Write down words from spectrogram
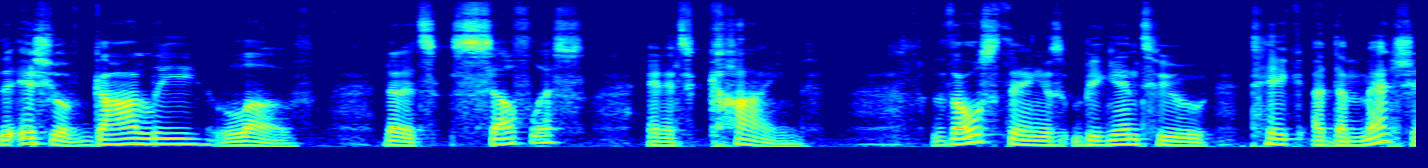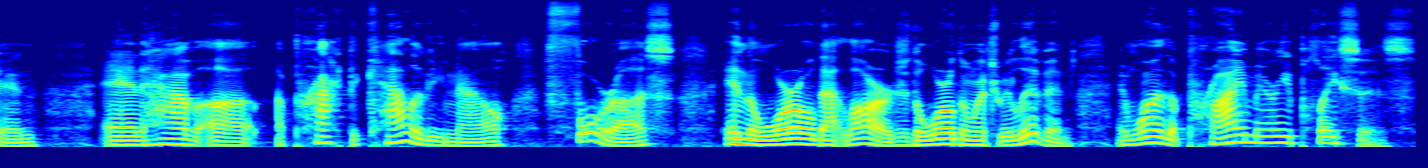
the issue of godly love, that it's selfless and it's kind. Those things begin to take a dimension and have a, a practicality now for us in the world at large, the world in which we live in. And one of the primary places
